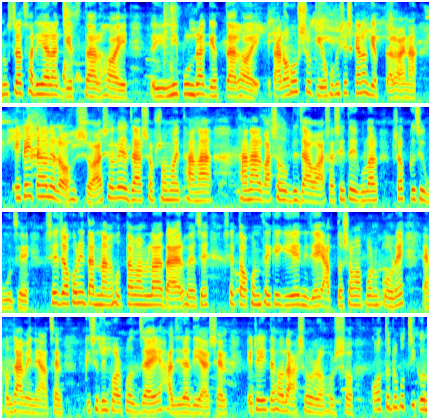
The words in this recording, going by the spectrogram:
নুসরাত ফারিয়ারা গ্রেপ্তার হয়, এই নিপুণরা গ্রেপ্তার হয়। তার রহস্য কি? অপু বিশ্বাস কেন গ্রেপ্তার হয় না? এটাই তাহলে রহস্য। আসলে যার সব সময় থানা, থানার বাসা অবধি যাওয়া আসা, সে তো এগুলার সব কিছু বুঝে। সে যখনই তার নামে হত্যা মামলা দায়ের হয়েছে, সে তখন থেকে গিয়ে নিজেই আত্মসমর্পণ করে এখন জামিনে আছেন। কিছুদিন পর পর যায় হাজিরা দিয়ে আসেন। এটাই তাহলে আসল রহস্য। কতটুকু চিকন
